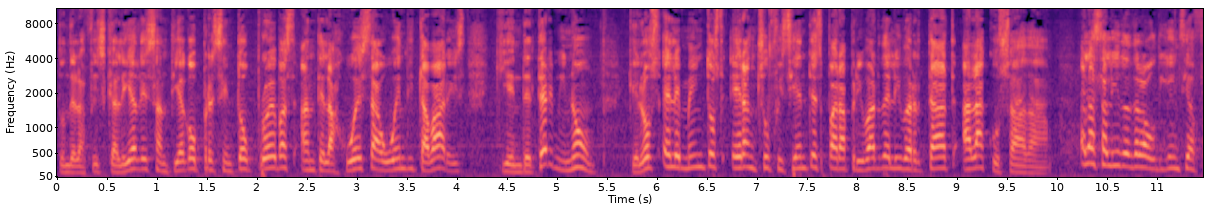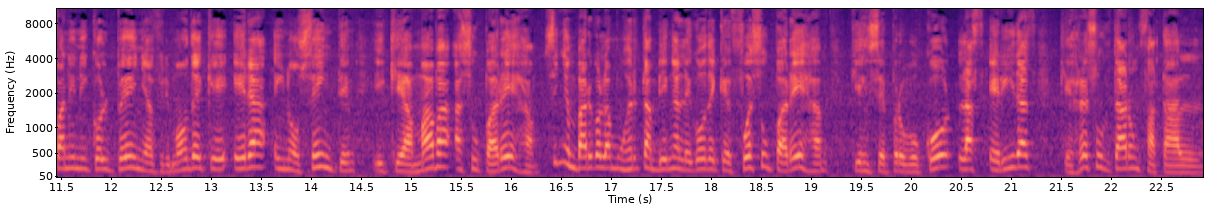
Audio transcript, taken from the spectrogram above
donde la Fiscalía de Santiago presentó pruebas ante la jueza Wendy Tavares, quien determinó que los elementos eran suficientes para privar de libertad a la acusada. A la salida de la audiencia, Fanny Nicole Peña afirmó de que era inocente y que amaba a su pareja. Sin embargo, la mujer también alegó de que fue su pareja quien se provocó las heridas que resultaron fatal.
